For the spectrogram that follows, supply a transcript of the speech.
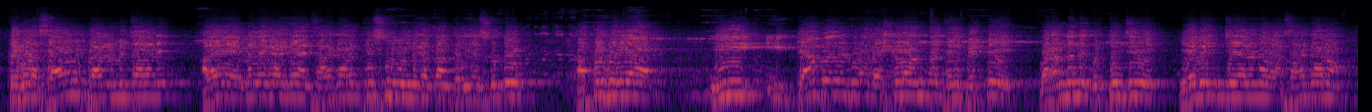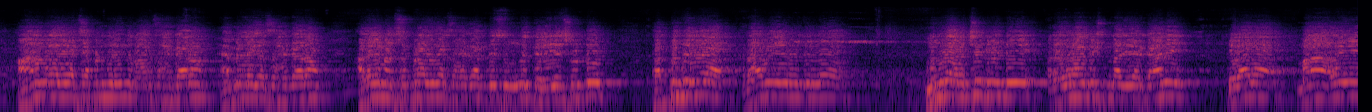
ఇక్కడ కూడా సేవలు ప్రారంభించాలని అలాగే ఎమ్మెల్యే గారికి ఆయన సహకారం తీసుకుని ముందుకెళ్తామని తెలియజేసుకుంటూ తప్పనిసరిగా ఈ ఈ క్యాంపులను కూడా రెస్టారెంట్ అంతా తెలిపెట్టి వారందరినీ గుర్తించి ఏ వైద్యం చేయాలన్న వారి సహకారం ఆనందరాజు గారు చెప్పడం జరిగింది వారి సహకారం ఎమ్మెల్యే గారి సహకారం అలాగే మన సుబ్రాజు గారి సహకారం తీసుకుందని తెలియజేసుకుంటూ తప్పనిసరిగా రాబోయే రోజుల్లో ముందుగా వచ్చేటువంటి రఘురామకృష్ణరాజు గారు కానీ ఇవాళ మన అలాగే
